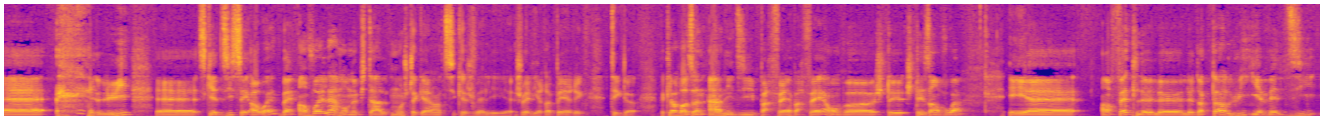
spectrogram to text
Euh, lui, euh, ce qu'il a dit, c'est ah ouais, ben envoie-les à mon hôpital. Moi, je te garantis que je vais les, je vais les repérer, tes gars. Fait que là, Rosenhan, il dit parfait, parfait. On va, je te, je les envoie. Et euh, en fait, le, le, le, docteur, lui, il avait dit,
